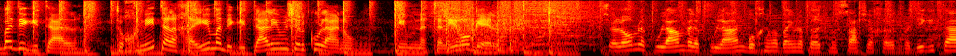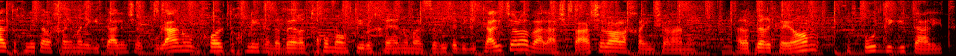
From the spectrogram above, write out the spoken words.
בדיגיטל, תוכנית על החיים הדיגיטליים של כולנו, עם נטלי רוגל. שלום לכולם ולכולן, ברוכים הבאים לפרק נוסף של חיות בדיגיטל, תוכנית על החיים הדיגיטליים של כולנו. בכל תוכנית נדבר על תחום מהותי בחיינו מהזווית הדיגיטלית שלו ועל ההשפעה שלו על החיים שלנו. על הפרק היום, ספרות דיגיטלית.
